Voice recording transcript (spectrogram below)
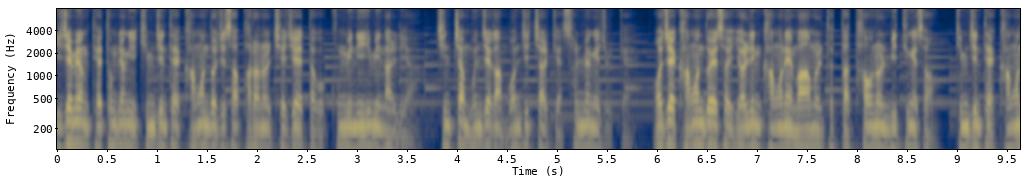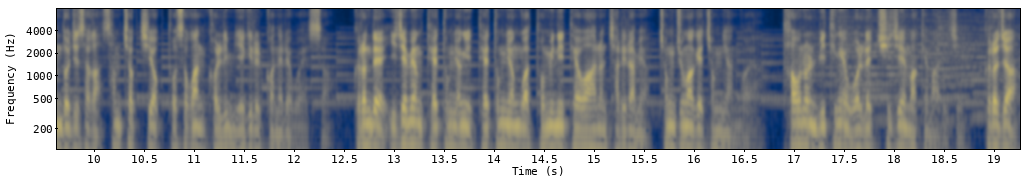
이재명 대통령이 김진태 강원도지사 발언을 제지했다고 국민의힘이 난리야. 진짜 문제가 뭔지 짧게 설명해 줄게. 어제 강원도에서 열린 강원의 마음을 듣다 타운홀 미팅에서 김진태 강원도지사가 삼척 지역 도서관 건립 얘기를 꺼내려고 했어. 그런데 이재명 대통령이 대통령과 도민이 대화하는 자리라며 정중하게 정리한 거야. 타운홀 미팅의 원래 취지에 맞게 말이지. 그러자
